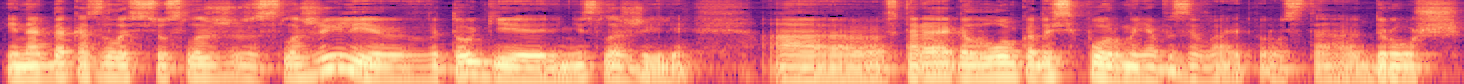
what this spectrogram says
Иногда казалось, все сложили, в итоге не сложили. А вторая головоломка до сих пор меня вызывает просто дрожь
